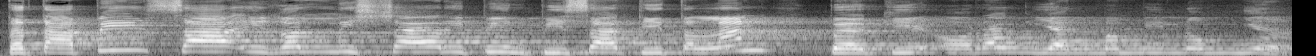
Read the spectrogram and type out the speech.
Tetapi sa'ighal lisyaribin bisa ditelan bagi orang yang meminumnya.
